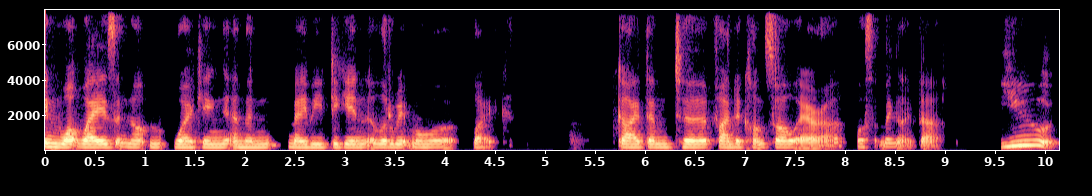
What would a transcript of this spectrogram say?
in what way is it not working? And then maybe dig in a little bit more like guide them to find a console error or something like that. You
